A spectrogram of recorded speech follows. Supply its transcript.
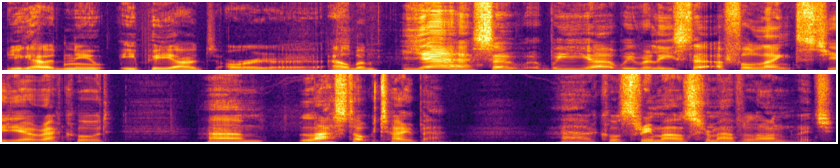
you got a new EP out or uh, album? Yeah, so we uh, we released a, a full length studio record um, last October uh, called Three Miles from Avalon, which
